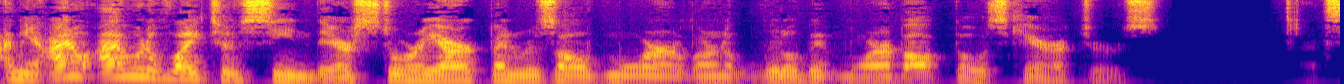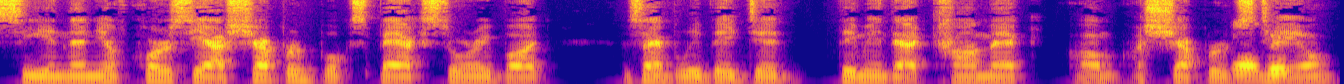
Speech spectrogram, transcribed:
I mean, I don't. I would have liked to have seen their story arc been resolved more, or learn a little bit more about those characters. Let's see, and then of course, yeah, Shepherd Book's backstory, but as I believe they did, they made that comic um, a shepherd's well, they, tale.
